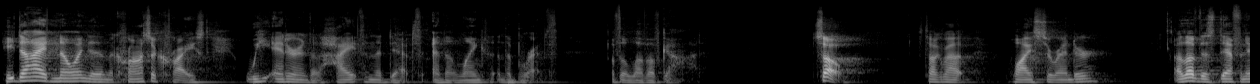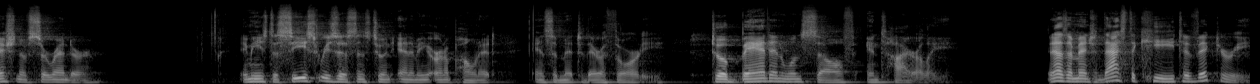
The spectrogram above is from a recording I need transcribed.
He died knowing that in the cross of Christ, we enter into the height and the depth and the length and the breadth of the love of God. So, let's talk about why surrender. I love this definition of surrender. It means to cease resistance to an enemy or an opponent and submit to their authority, to abandon oneself entirely. And as I mentioned, that's the key to victory.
